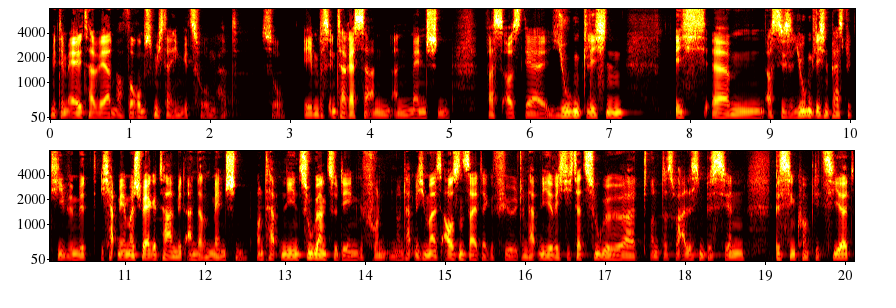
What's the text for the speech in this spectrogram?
mit dem Älterwerden auch, warum es mich dahin gezogen hat. So eben das Interesse an, an Menschen, was aus der jugendlichen, ich ähm, aus dieser jugendlichen Perspektive mit, ich habe mir immer schwer getan mit anderen Menschen und habe nie einen Zugang zu denen gefunden und habe mich immer als Außenseiter gefühlt und habe nie richtig dazugehört und das war alles ein bisschen bisschen kompliziert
